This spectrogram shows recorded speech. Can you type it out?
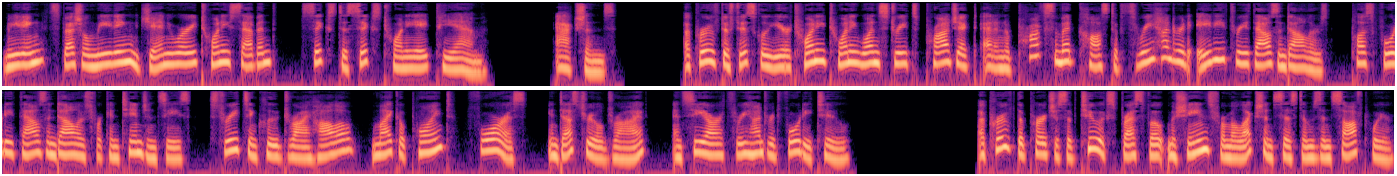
Meeting, special meeting, January 27th, 6 to 6:28 p.m. Actions. Approved a fiscal year 2021 streets project at an approximate cost of $383,000 plus $40,000 for contingencies. Streets include Dry Hollow, Mica Point, Forest, Industrial Drive, and CR 342. Approved the purchase of two ExpressVote machines from Election Systems and Software,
